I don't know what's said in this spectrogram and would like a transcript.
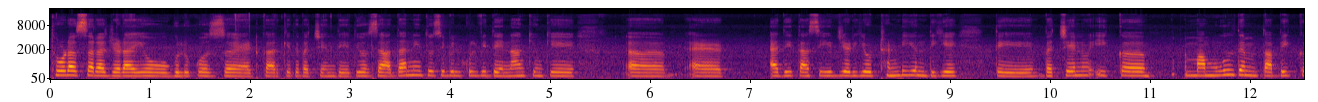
ਥੋੜਾ ਸਾਰਾ ਜਿਹੜਾ ਹੈ ਉਹ ਗਲੂਕੋਜ਼ ਐਡ ਕਰਕੇ ਤੇ ਬੱਚੇ ਨੂੰ ਦੇ ਦਿਓ। ਜ਼ਿਆਦਾ ਨਹੀਂ ਤੁਸੀਂ ਬਿਲਕੁਲ ਵੀ ਦੇਣਾ ਕਿਉਂਕਿ ਇਹਦੀ ਤਾਸੀਰ ਜਿਹੜੀ ਉਹ ਠੰਡੀ ਹੁੰਦੀ ਏ ਤੇ ਬੱਚੇ ਨੂੰ ਇੱਕ ਮਾਮੂਲ ਦੇ ਮੁਤਾਬਿਕ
